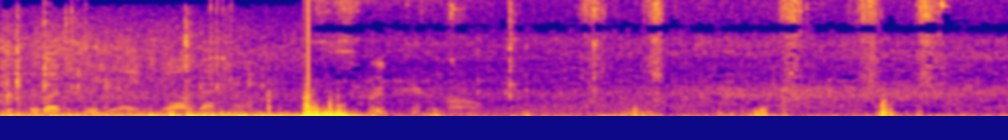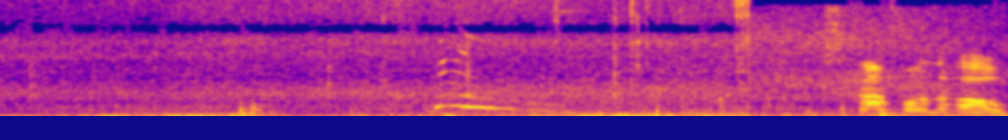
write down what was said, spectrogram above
You forgot to put your ATR back on. Sleep control. Can't find the hole.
